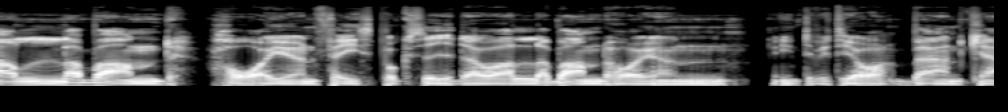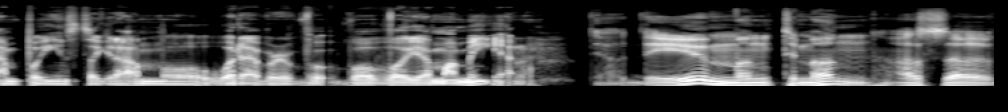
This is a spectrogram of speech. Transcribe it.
alla band har ju en Facebook-sida och alla band har ju en, inte vet jag, Bandcamp och Instagram och whatever. V- vad- vad gör man mer? Ja, det är ju mun till mun. Alltså,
